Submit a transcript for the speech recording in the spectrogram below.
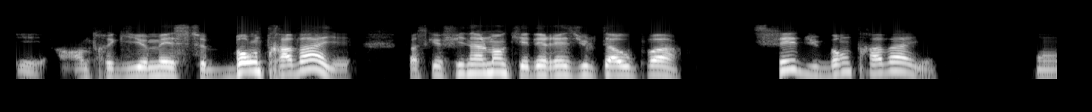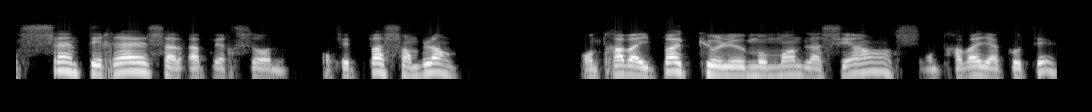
et entre guillemets, ce bon travail, parce que finalement, qu'il y ait des résultats ou pas, c'est du bon travail. On s'intéresse à la personne, on ne fait pas semblant on ne travaille pas que le moment de la séance, on travaille à côté.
